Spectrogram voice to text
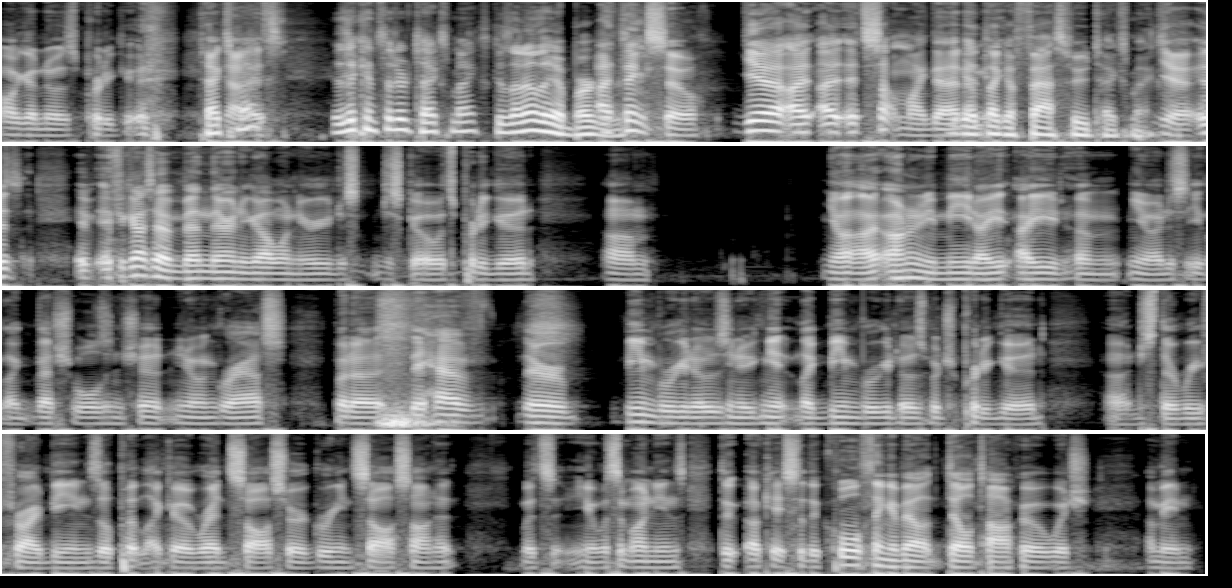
all you gotta know is pretty good. Tex Nah, Mex? Is it considered Tex Mex? Because I know they have burgers. I think so. Yeah, I, I it's something like that. like, I a, mean- like a fast food Tex Mex. Yeah, it's if, if you guys haven't been there and you got one near you, just just go. It's pretty good. Um, you know, I, I don't eat meat. I eat, I eat um, you know, I just eat like vegetables and shit, you know, and grass. But uh, they have their bean burritos. You know, you can get like bean burritos, which are pretty good. Uh, just their refried beans. They'll put like a red sauce or a green sauce on it with you know with some onions. The, okay, so the cool thing about Del Taco, which I mean,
